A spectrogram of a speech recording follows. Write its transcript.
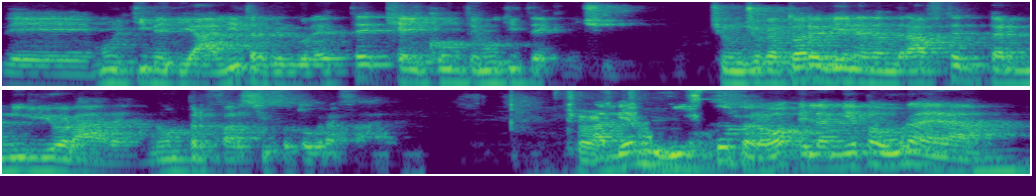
eh, multimediali, tra virgolette, che ai contenuti tecnici. Cioè un giocatore viene ad Undrafted per migliorare, non per farsi fotografare. Certo. Abbiamo visto però, e la mia paura era,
